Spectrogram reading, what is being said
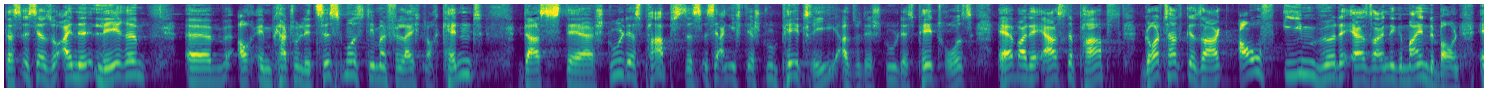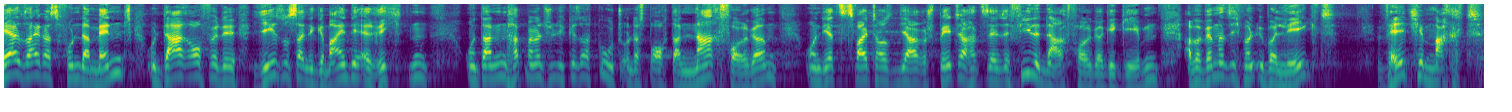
Das ist ja so eine Lehre, ähm, auch im Katholizismus, die man vielleicht noch kennt, dass der Stuhl des Papstes ist ja eigentlich der Stuhl Petri, also der Stuhl des Petrus. Er war der erste Papst. Gott hat gesagt, auf ihm würde er seine Gemeinde bauen. Er sei das Fundament und darauf würde Jesus seine Gemeinde errichten. Und dann hat man natürlich gesagt, gut, und das braucht dann Nachfolger. Und jetzt 2000 Jahre später hat es sehr, sehr viele Nachfolger gegeben. Aber wenn man sich mal überlegt, welche Macht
